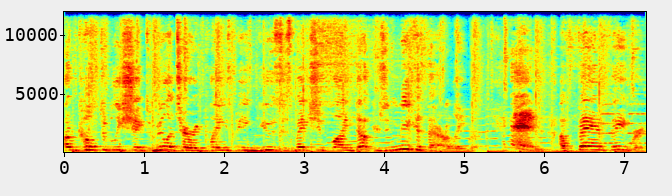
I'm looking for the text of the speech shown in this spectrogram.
uncomfortably shaped military planes being used as makeshift flying doctors in Meekatharra labor, and a fan favorite,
